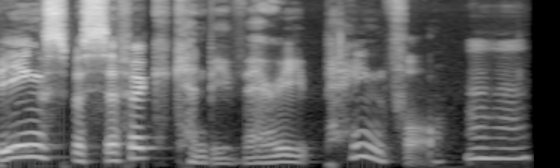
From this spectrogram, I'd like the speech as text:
being specific can be very painful. Mm-hmm.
